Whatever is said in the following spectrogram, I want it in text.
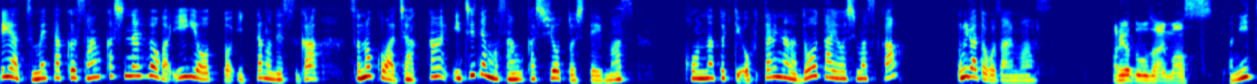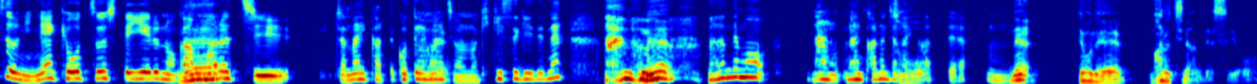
やや冷たく参加しない方がいいよと言ったのですが、その子は若干意地でも参加しようとしています。こんな時お二人ならどう対応しますか？ありがとうございます。ありがとうございます。2通にね共通して言えるのが、ねマルチじゃないかって古典ラジオの聞きすぎでね、あのね、何でもなんなんかあるんじゃないかって、う。ん、ね、でもね、マルチなんですよ。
